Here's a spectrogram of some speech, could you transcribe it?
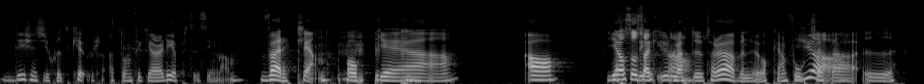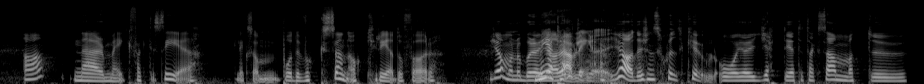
det känns ju skitkul att de fick göra det precis innan. Verkligen. Och eh, ja, Ja, sagt, jättekul ja. att du tar över nu och kan fortsätta i Ja, när Meg faktiskt är liksom både vuxen och redo för... ja men att börja Mer tävlingar. Ja, det känns skitkul. Och jag är jätte, jättetacksam att du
